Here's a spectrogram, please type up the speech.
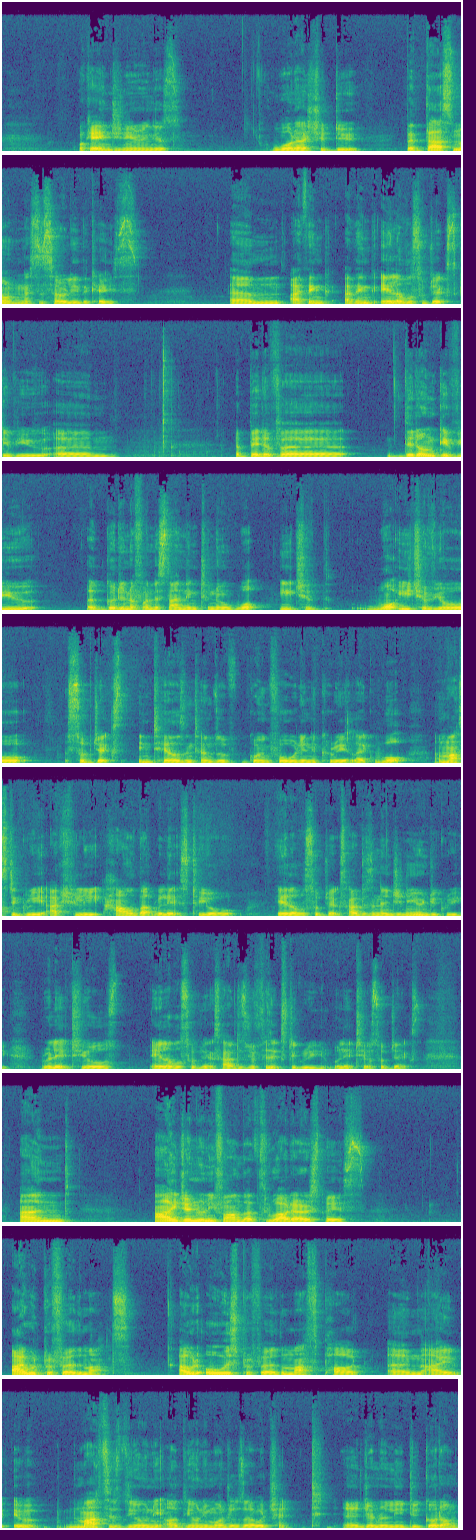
okay, engineering is what I should do, but that's not necessarily the case. Um, I think I think A level subjects give you um, a bit of a they don't give you a good enough understanding to know what each of what each of your subjects entails in terms of going forward in a career. Like what a master degree actually how that relates to your A level subjects. How does an engineering degree relate to your A level subjects? How does your physics degree relate to your subjects? And I generally found that throughout aerospace I would prefer the maths. I would always prefer the maths part. Um I it, maths is the only are the only modules that I would ch- uh, generally do good on.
